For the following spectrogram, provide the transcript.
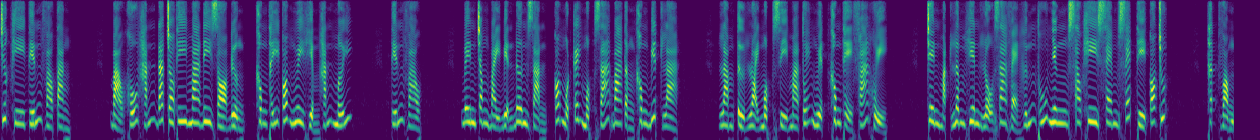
Trước khi tiến vào tàng, bảo khố hắn đã cho thi ma đi dò đường, không thấy có nguy hiểm hắn mới tiến vào. Bên trong bày biện đơn giản, có một cái mộc giá ba tầng không biết là làm từ loại mộc gì mà tuế nguyệt không thể phá hủy. Trên mặt Lâm Hiên lộ ra vẻ hứng thú nhưng sau khi xem xét thì có chút thất vọng.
